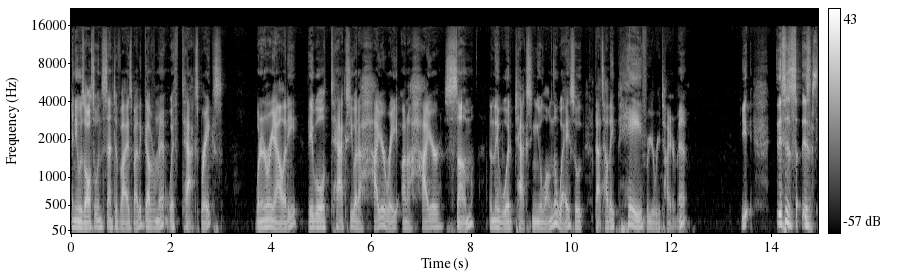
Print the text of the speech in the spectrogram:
And he was also incentivized by the government with tax breaks, when in reality, they will tax you at a higher rate on a higher sum than they would taxing you along the way. So that's how they pay for your retirement. You, this is is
